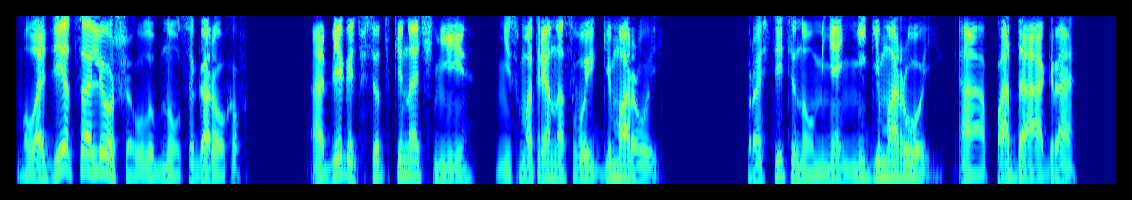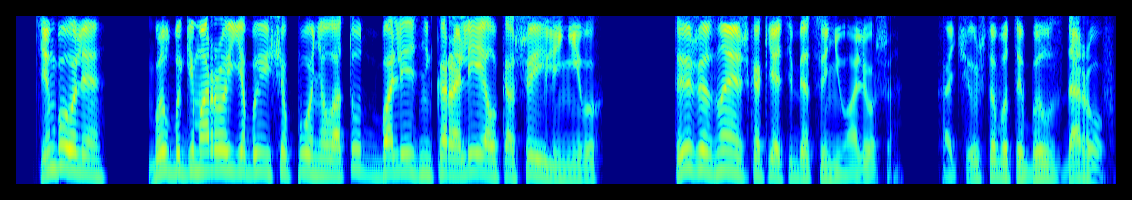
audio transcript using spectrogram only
Молодец, Алеша, улыбнулся Горохов. А бегать все-таки начни, несмотря на свой геморрой. Простите, но у меня не геморрой, а подагра. Тем более, был бы геморрой, я бы еще понял, а тут болезнь королей, алкашей и ленивых. Ты же знаешь, как я тебя ценю, Алеша. Хочу, чтобы ты был здоров.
